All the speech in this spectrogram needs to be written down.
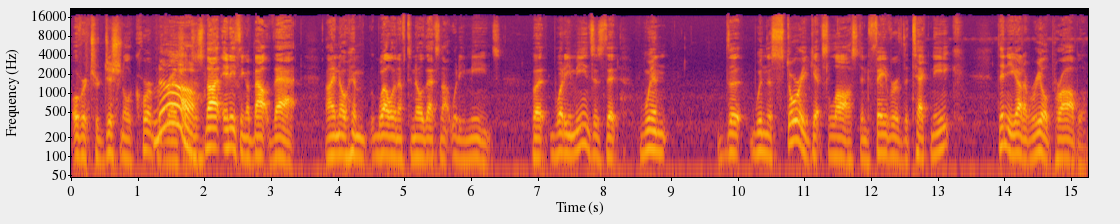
over traditional chord No. progressions. It's not anything about that. I know him well enough to know that's not what he means. But what he means is that when the when the story gets lost in favor of the technique, then you got a real problem.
